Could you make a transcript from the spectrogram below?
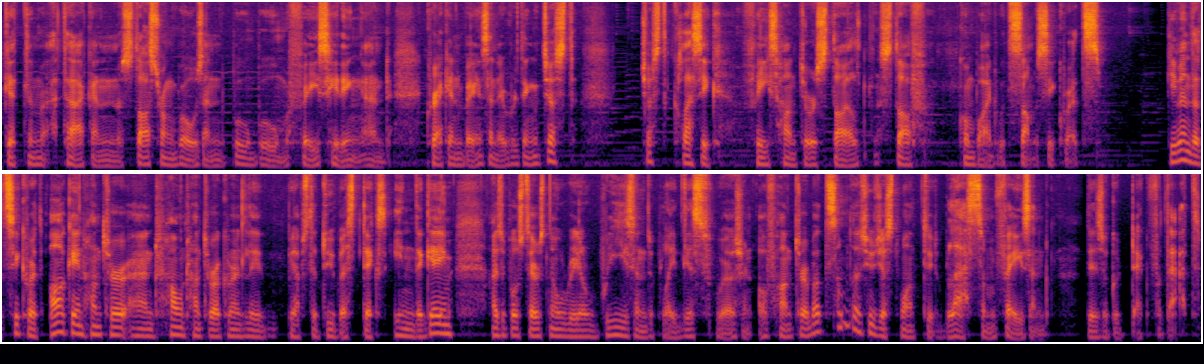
get them attack and Starstrung bows and boom boom face hitting and Kraken Banes and everything. Just just classic face hunter style stuff combined with some secrets. Given that Secret Arcane Hunter and Hound Hunter are currently perhaps the two best decks in the game, I suppose there's no real reason to play this version of Hunter, but sometimes you just want to blast some face and there's a good deck for that.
